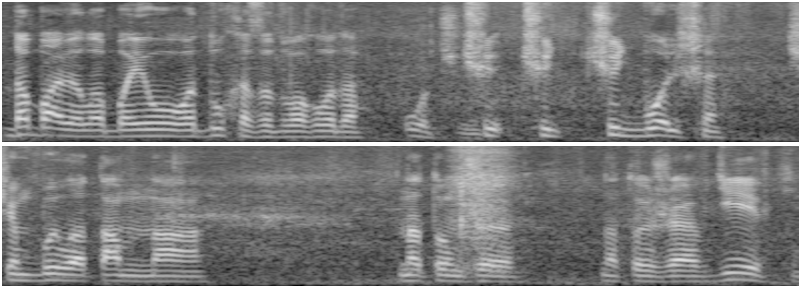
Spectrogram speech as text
добавило боевого духа за два года Очень. чуть, чуть, чуть больше, чем было там на, на том же, на той же Авдеевке.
